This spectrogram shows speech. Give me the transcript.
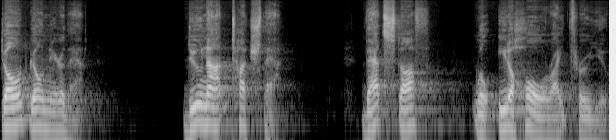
don't go near that. Do not touch that. That stuff will eat a hole right through you.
